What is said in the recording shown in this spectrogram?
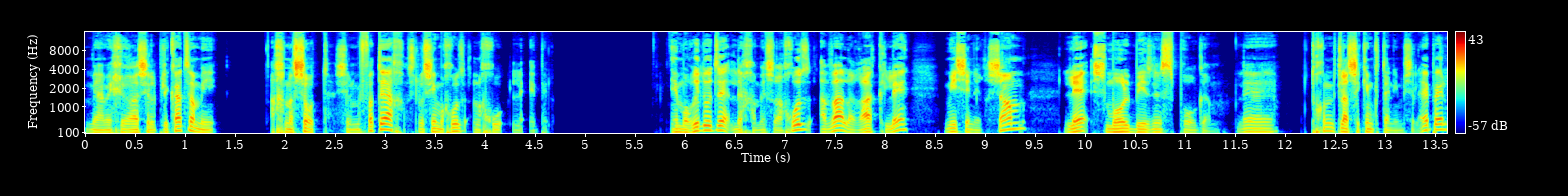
מהמכירה של אפליקציה מהכנסות של מפתח, 30 אחוז הלכו לאפל. הם הורידו את זה ל-15 אחוז, אבל רק למי שנרשם ל-small business program, לתוכנית לעסקים קטנים של אפל.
